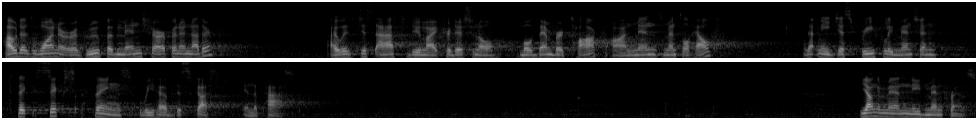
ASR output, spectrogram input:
How does one or a group of men sharpen another? I was just asked to do my traditional Movember talk on men's mental health. Let me just briefly mention th- six things we have discussed in the past. Young men need men friends.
